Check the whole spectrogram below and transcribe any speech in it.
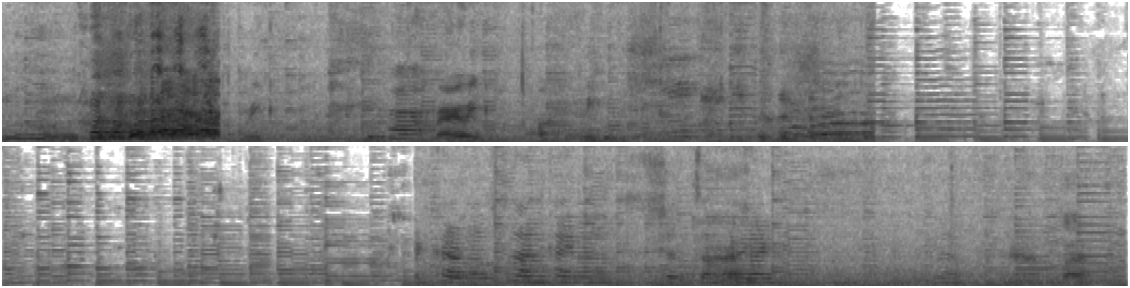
Mm. Weak. Very weak. The caramel fan kind of shit something Alright. like. Yeah, fine.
